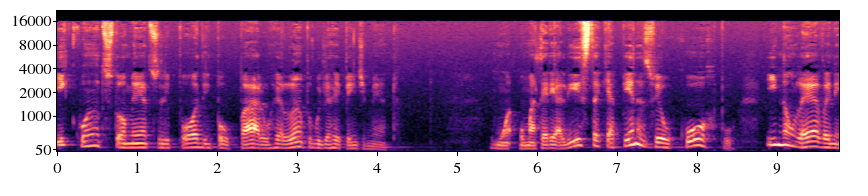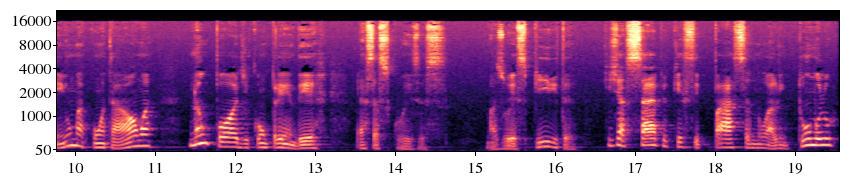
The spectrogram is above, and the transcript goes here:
e quantos tormentos lhe podem poupar um relâmpago de arrependimento. O materialista que apenas vê o corpo e não leva em nenhuma conta a alma não pode compreender essas coisas. Mas o espírita, que já sabe o que se passa no além-túmulo,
